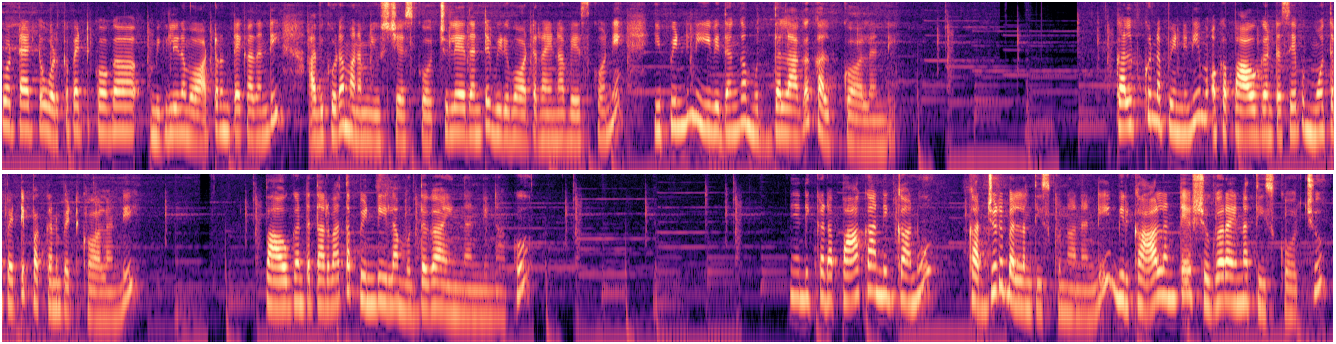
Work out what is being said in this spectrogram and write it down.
పొటాటో ఉడకపెట్టుకోగా మిగిలిన వాటర్ ఉంటాయి కదండి అవి కూడా మనం యూస్ చేసుకోవచ్చు. లేదంటే విడి వాటర్ అయినా వేసుకొని ఈ పిండిని ఈ విధంగా ముద్దలాగా కలుపుకోవాలండి. కలుపుకున్న పిండిని ఒక పావు గంట సేపు మూత పెట్టి పక్కన పెట్టుకోవాలండి. పావు గంట తర్వాత పిండి ఇలా ముద్దగా అయిందండి నాకు. నేను ఇక్కడ పాకానికి గాను ఖర్జూర బెల్లం తీసుకున్నానండి. మీరు కావాలంటే షుగర్ అయినా తీసుకోవచ్చు.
